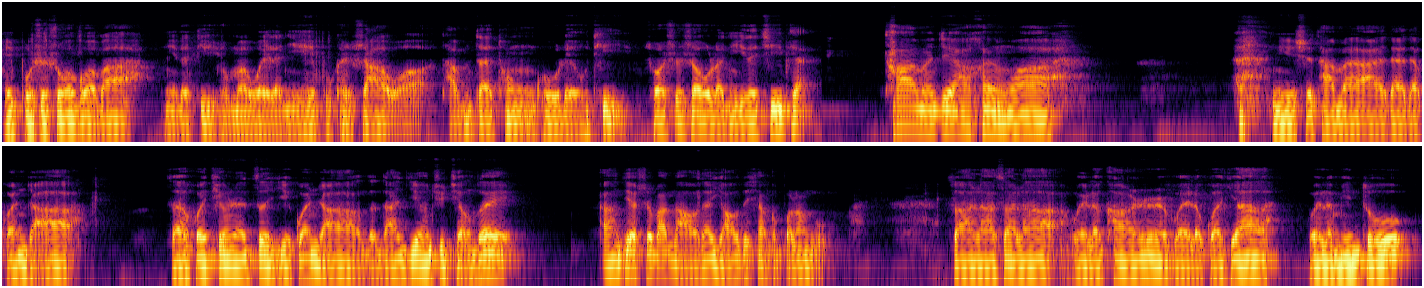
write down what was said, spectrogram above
你不是说过吗？你的弟兄们为了你不肯杀我，他们在痛哭流涕，说是受了你的欺骗。他们这样恨我，你是他们爱戴的官长，怎会听任自己官长到南京去请罪？蒋介石把脑袋摇得像个拨浪鼓。算了算了，为了抗日，为了国家，为了民族，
